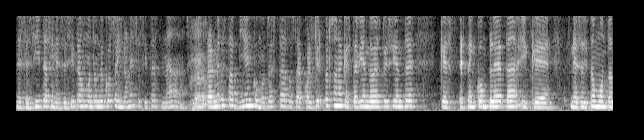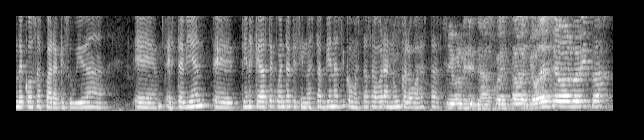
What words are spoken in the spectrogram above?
necesitas y necesitas un montón de cosas y no necesitas nada. Claro. Realmente estás bien como tú estás, o sea, cualquier persona que esté viendo esto y siente que es- está incompleta y que necesita un montón de cosas para que su vida eh, esté bien, eh, tienes que darte cuenta que si no estás bien así como estás ahora, nunca lo vas a estar. Sí, porque si te das cuenta, yo deseo algo ahorita,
